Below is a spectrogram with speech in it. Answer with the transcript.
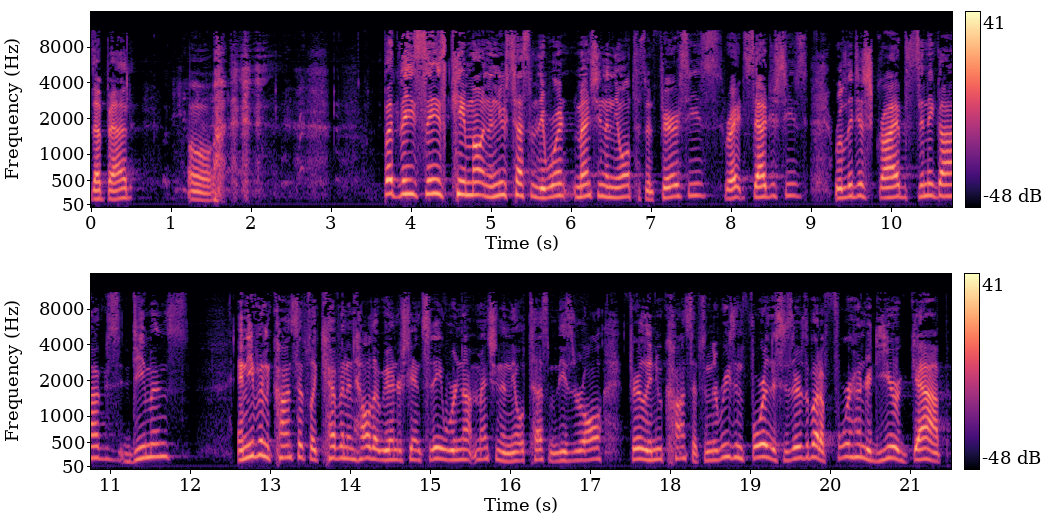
that bad? Oh. But these things came out in the New Testament. They weren't mentioned in the Old Testament. Pharisees, right? Sadducees, religious scribes, synagogues, demons, and even concepts like heaven and hell that we understand today were not mentioned in the Old Testament. These are all fairly new concepts. And the reason for this is there's about a 400 year gap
